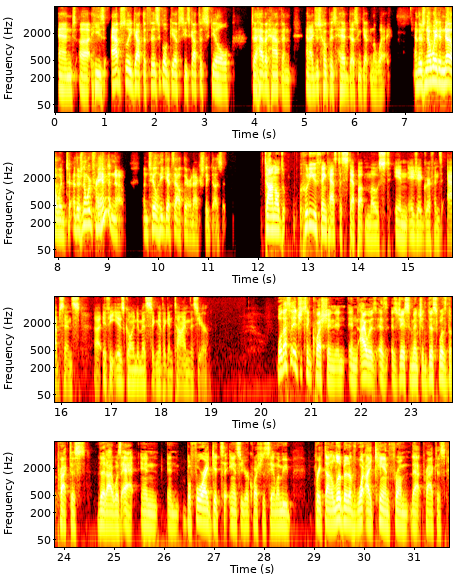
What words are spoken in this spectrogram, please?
And uh, he's absolutely got the physical gifts, he's got the skill to have it happen. And I just hope his head doesn't get in the way. And there's no way to know, and there's no way for him to know until he gets out there and actually does it. Donald, who do you think has to step up most in AJ Griffin's absence uh, if he is going to miss significant time this year? Well, that's an interesting question, and and I was as as Jason mentioned, this was the practice that I was at, and and before I get to answer your question, Sam, let me break down a little bit of what I can from that practice.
